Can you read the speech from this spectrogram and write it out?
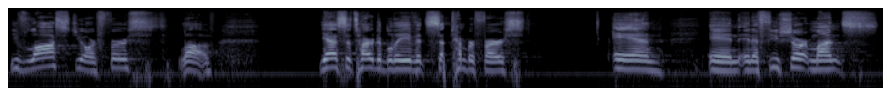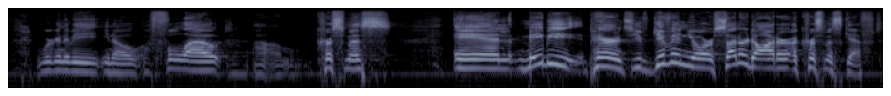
You've lost your first love. Yes, it's hard to believe it's September 1st. And in, in a few short months, we're going to be, you know, full out um, Christmas. And maybe, parents, you've given your son or daughter a Christmas gift.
